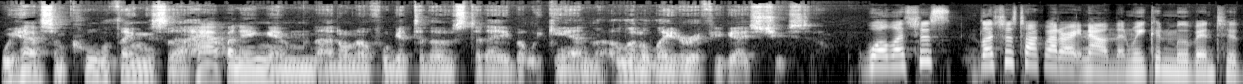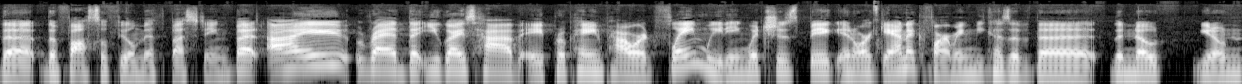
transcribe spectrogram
we have some cool things uh, happening, and I don't know if we'll get to those today, but we can a little later if you guys choose to. Well, let's just let's just talk about it right now, and then we can move into the the fossil fuel myth busting. But I read that you guys have a propane powered flame weeding, which is big in organic farming because of the the no you know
